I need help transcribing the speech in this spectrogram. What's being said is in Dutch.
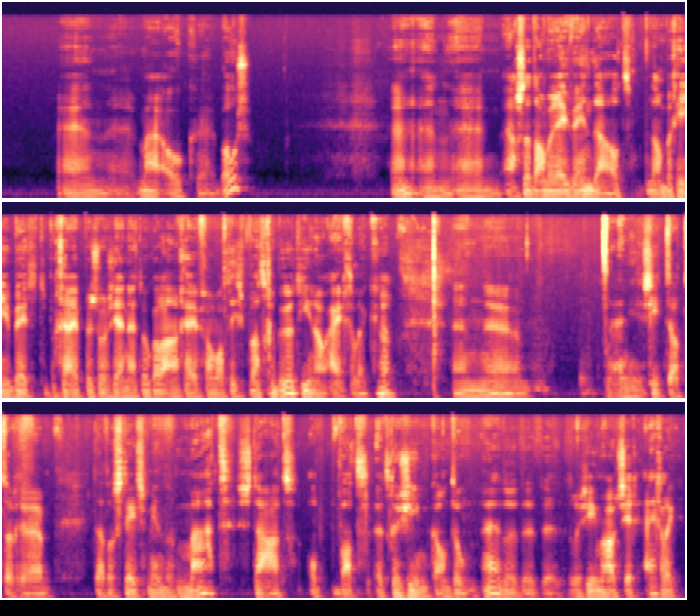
En, uh, maar ook uh, boos. en uh, als dat dan weer even indaalt, dan begin je beter te begrijpen, zoals jij net ook al aangeeft, van wat, is, wat gebeurt hier nou eigenlijk? Ja. En, en je ziet dat er, dat er steeds minder maat staat op wat het regime kan doen. Het regime houdt zich eigenlijk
